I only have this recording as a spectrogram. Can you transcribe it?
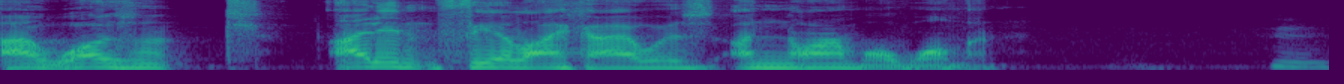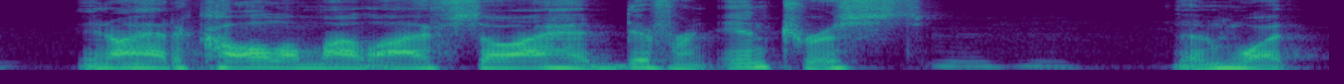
I wasn't, I didn't feel like I was a normal woman. Hmm. You know, I had a call on my life, so I had different interests mm-hmm. than what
